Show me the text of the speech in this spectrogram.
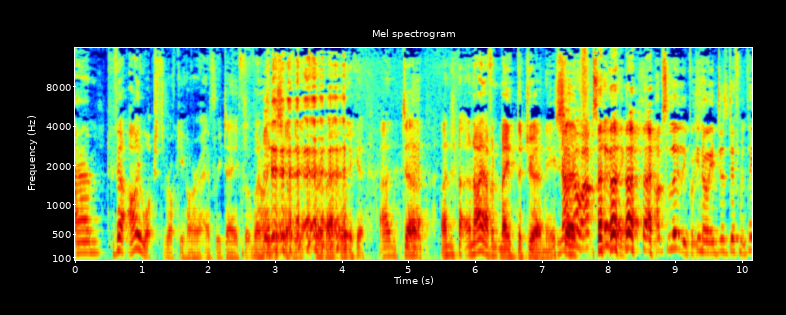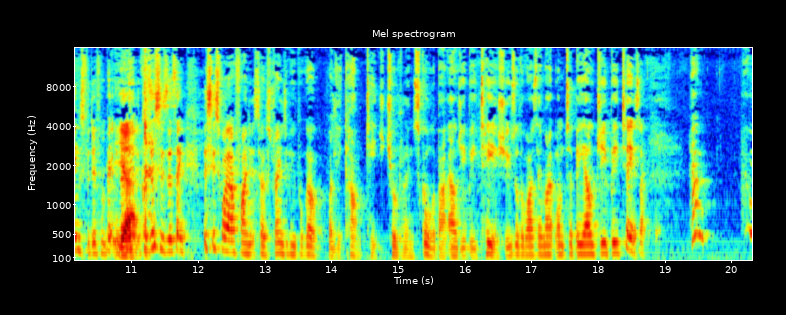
Um, To be fair, I watched the Rocky Horror every day for when I discovered it for about a week, and uh, and and I haven't made the journey. No, So no, absolutely, absolutely. But you know, it does different things for different people. Yeah. Because this is the thing. This is why I find it so strange that people go, "Well, you can't teach children in school about LGBT issues, otherwise they might want to be LGBT." It's like, how how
